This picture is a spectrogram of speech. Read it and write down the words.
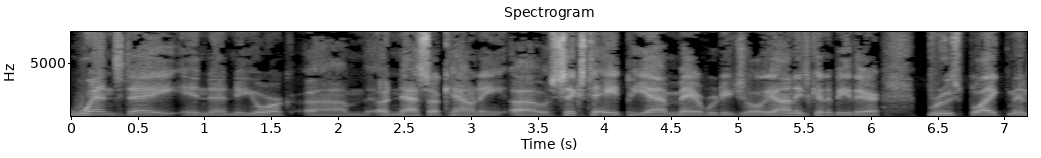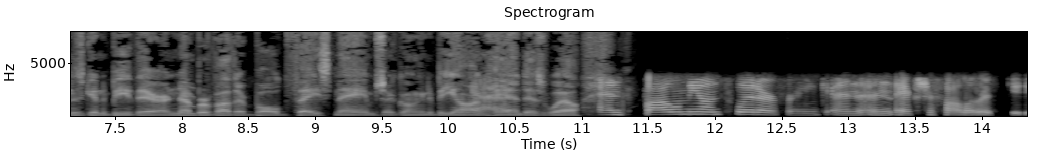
Wednesday in uh, New York, um, uh, Nassau County, uh, 6 to 8 p.m. Mayor Rudy Giuliani is going to be there. Bruce Blakeman is going to be there. A number of other bold faced names are going to be on Yes. hand as well. And follow me on Twitter, Frank, and, and extra followers too.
